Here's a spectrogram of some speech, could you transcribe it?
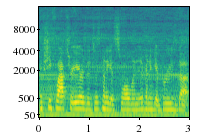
if she flaps her ears, it's just gonna get swollen. They're gonna get bruised up.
